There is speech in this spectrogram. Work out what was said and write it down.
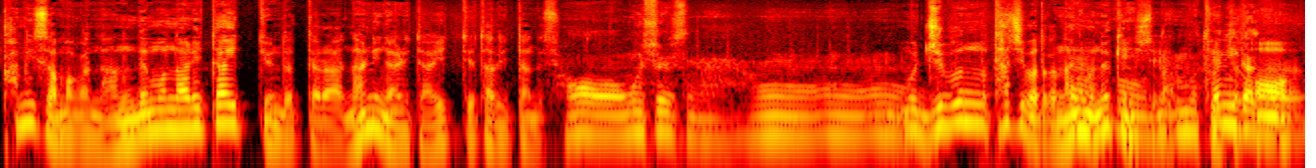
神様が何でもなりたいって言うんだったら何になりたいってただ言ったんですよ。面白いですね、うんうんうん、もう自分の立場とか何も抜きにして、うんうん、もうとにかく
